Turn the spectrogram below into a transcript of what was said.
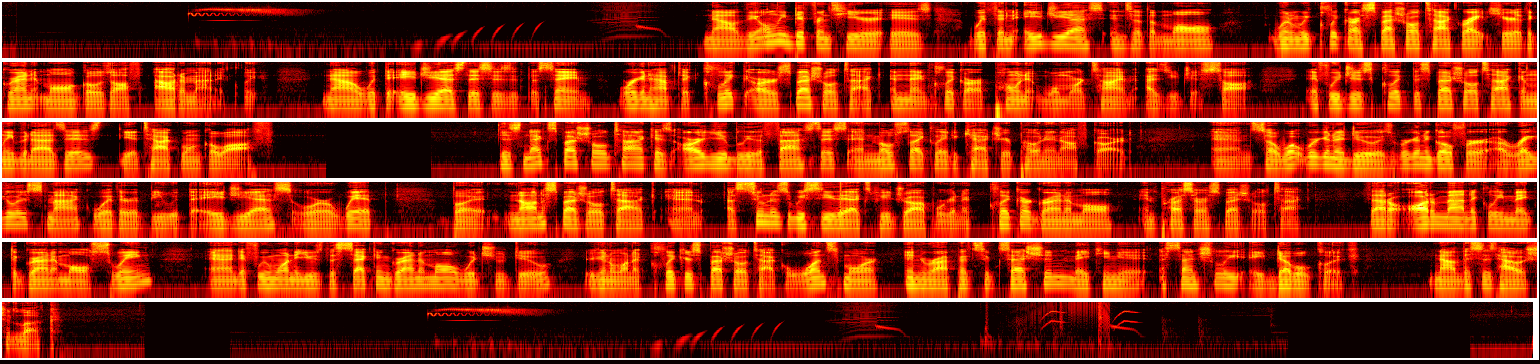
Now the only difference here is with an AGS into the maul, when we click our special attack right here, the Granite Maul goes off automatically. Now with the AGS, this isn't the same we're going to have to click our special attack and then click our opponent one more time as you just saw. If we just click the special attack and leave it as is, the attack won't go off. This next special attack is arguably the fastest and most likely to catch your opponent off guard. And so what we're going to do is we're going to go for a regular smack, whether it be with the AGS or a whip, but not a special attack. And as soon as we see the XP drop, we're going to click our Granite Maul and press our special attack that'll automatically make the Granite Maul swing. And if we want to use the second Granite Maul, which you do, you're going to want to click your special attack once more in rapid succession, making it essentially a double click. Now this is how it should look.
